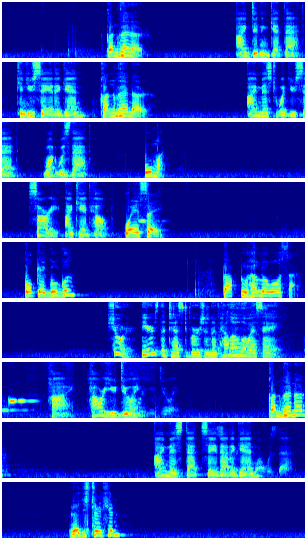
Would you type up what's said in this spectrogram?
Convener. I didn't get that. Can you say it again? Convener. I missed what you said. What was that? Uma. Sorry, I can't help. USA. Okay, Google. Talk to Hello, Osa. Sure, here's the test version of Hello OSA. Hi, how are you doing? Convener. I missed that. Say that again. What was that? Registration.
